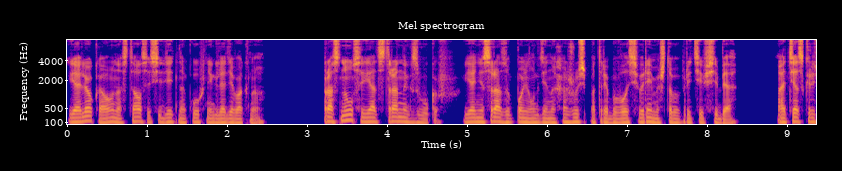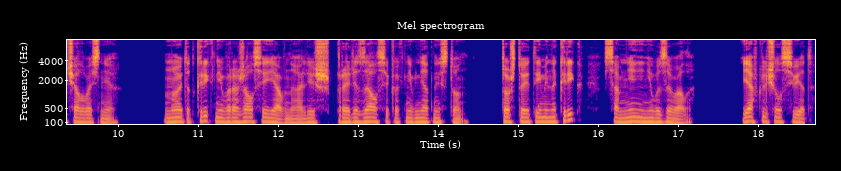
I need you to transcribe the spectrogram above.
Я лег, а он остался сидеть на кухне, глядя в окно. Проснулся я от странных звуков. Я не сразу понял, где нахожусь, потребовалось время, чтобы прийти в себя. Отец кричал во сне. Но этот крик не выражался явно, а лишь прорезался, как невнятный стон. То, что это именно крик, сомнений не вызывало. Я включил свет.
